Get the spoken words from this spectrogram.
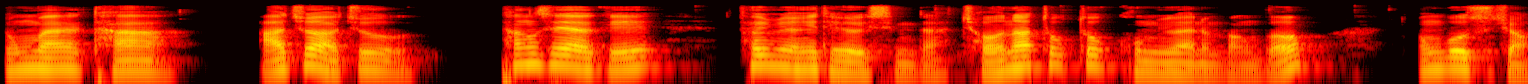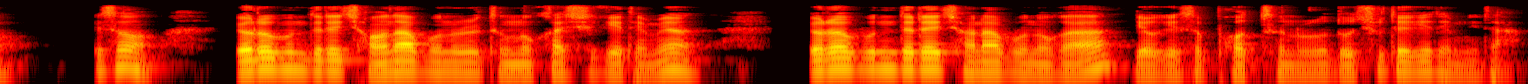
정말 다 아주 아주 상세하게 설명이 되어 있습니다. 전화 톡톡 공유하는 방법, 정보 수정. 그래서 여러분들의 전화번호를 등록하시게 되면 여러분들의 전화번호가 여기서 버튼으로 노출되게 됩니다.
